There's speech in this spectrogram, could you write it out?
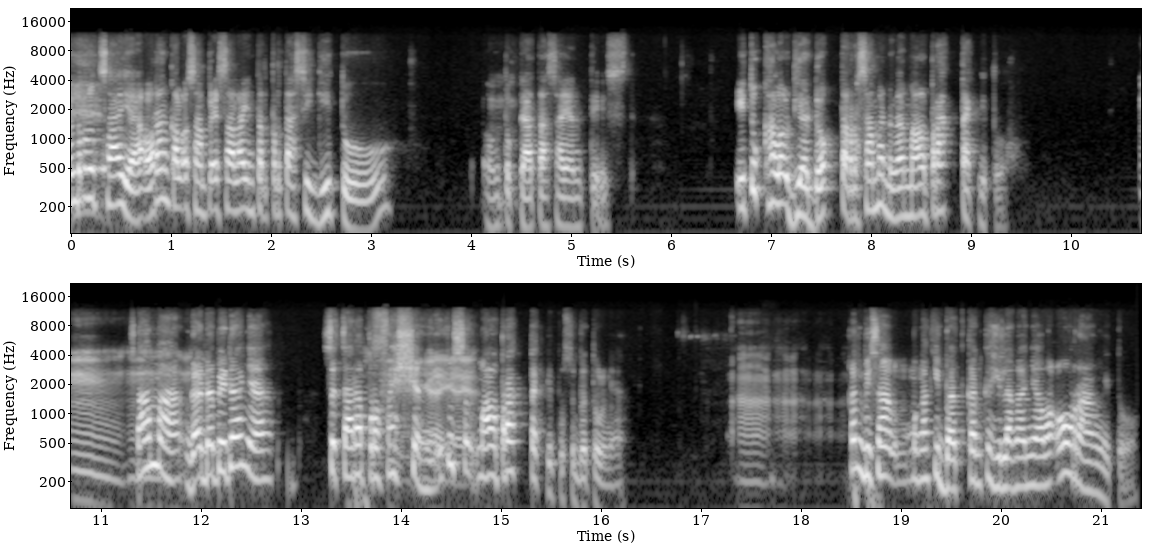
Menurut saya, orang kalau sampai salah interpretasi gitu untuk data scientist, itu kalau dia dokter sama dengan malpraktek gitu. Hmm, hmm, Sama, hmm. nggak ada bedanya. Secara I see. profession Iya, itu iya, se- iya. malpraktek itu sebetulnya. Ah, ah, ah. kan bisa mengakibatkan kehilangan nyawa orang itu.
